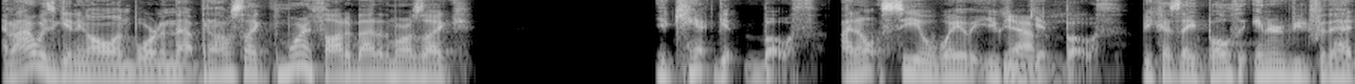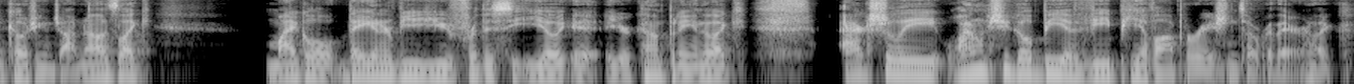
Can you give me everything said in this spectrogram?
And I was getting all on board on that, but I was like, the more I thought about it, the more I was like, you can't get both. I don't see a way that you can yeah. get both because they both interviewed for the head coaching job. Now it's like, Michael, they interview you for the CEO at your company, and they're like, actually, why don't you go be a VP of operations over there? Like,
